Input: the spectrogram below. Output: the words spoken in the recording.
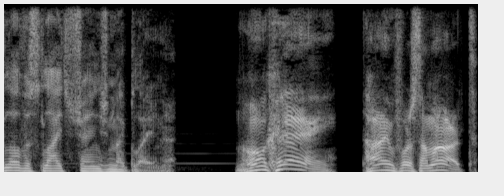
I'd love a slight change in my plane. Okay, time for some art.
